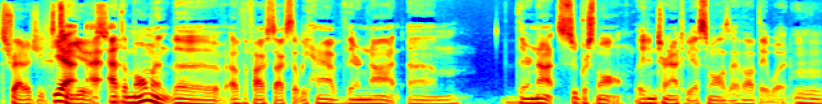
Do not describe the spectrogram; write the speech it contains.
strategy to yeah, use? a- at the moment, the of the five stocks that we have, they're not um, they're not super small. They didn't turn out to be as small as I thought they would. hmm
